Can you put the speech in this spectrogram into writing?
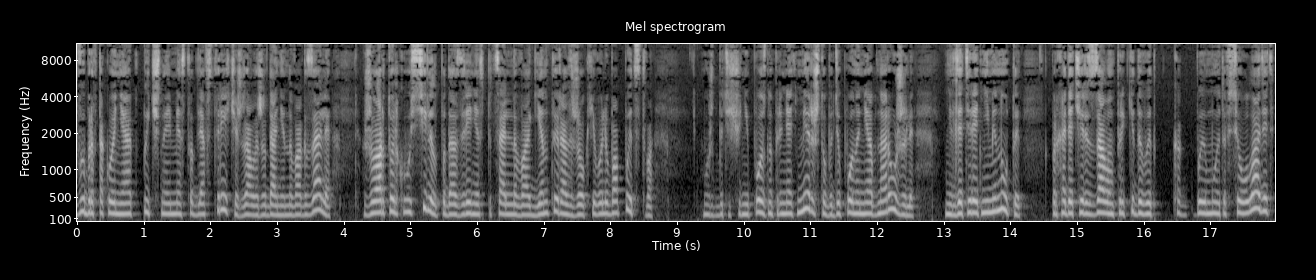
Выбрав такое необычное место для встречи, ждал ожидания на вокзале, Жуар только усилил подозрение специального агента и разжег его любопытство. Может быть, еще не поздно принять меры, чтобы Дюпона не обнаружили – Нельзя терять ни минуты. Проходя через зал, он прикидывает, как бы ему это все уладить.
